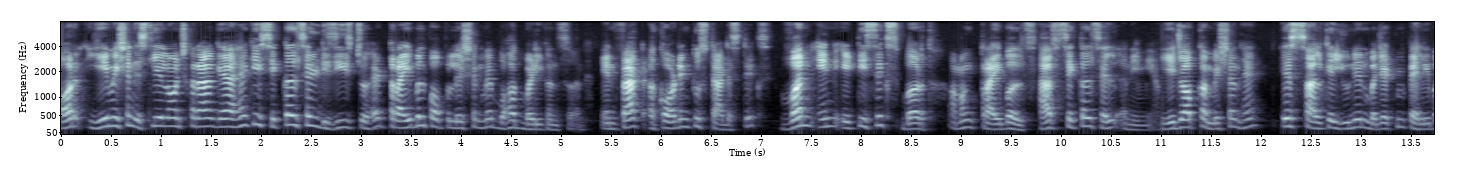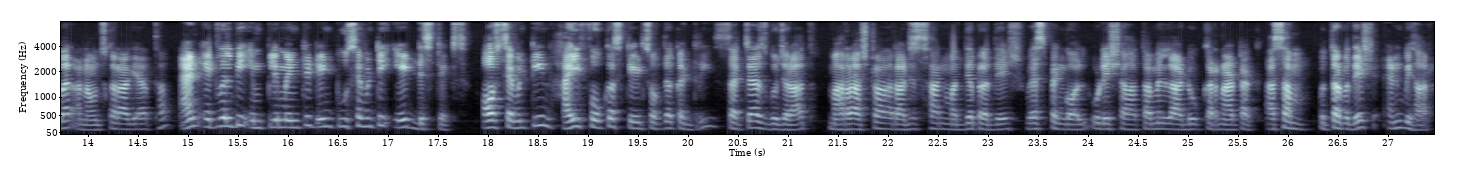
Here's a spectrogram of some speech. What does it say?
और ये मिशन इसलिए लॉन्च कराया गया है कि सिकल सेल डिज़ीज़ जो है ट्राइबल पॉपुलेशन में बहुत बड़ी कंसर्न है। In fact according to statistics one in 86 birth among tribals have sickle cell anaemia ये जो आपका मिशन है इस साल के यूनियन बजट में पहली बार अनाउंस करा गया था। And it will be implemented in 278 districts of 17 high focus states of the country such as Gujarat Maharashtra Rajasthan Madhya Pradesh West Bengal Orissa Tamil Nadu Karnataka Assam Uttar Pradesh and Bihar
